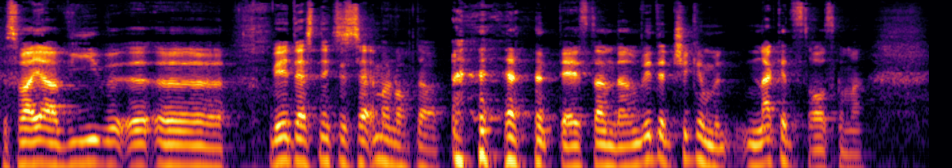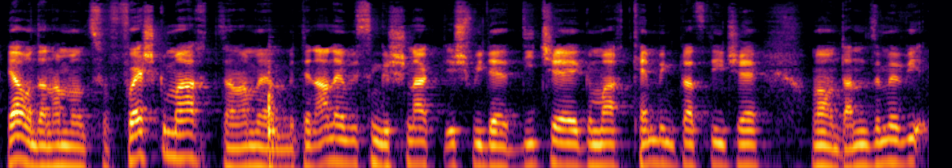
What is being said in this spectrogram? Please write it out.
Das war ja wie. Äh, äh, Wer, der ist nächstes Jahr immer noch da. der ist dann, dann wird der Chicken mit Nuggets draus gemacht. Ja, und dann haben wir uns so fresh gemacht, dann haben wir mit den anderen ein bisschen geschnackt, ich wieder DJ gemacht, Campingplatz-DJ. Ja, und dann sind wir wie.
